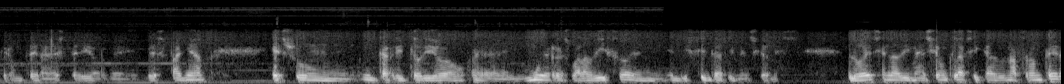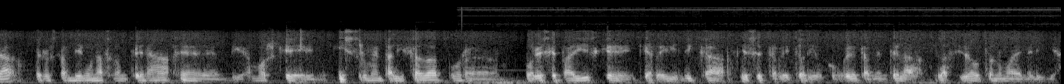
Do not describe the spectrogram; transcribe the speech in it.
frontera exterior de, España, es un, territorio eh, muy resbaladizo en, distintas dimensiones. Lo es en la dimensión clásica de una frontera, pero es también una frontera, eh, digamos que instrumentalizada por, eh, por ese país que, reivindica ese territorio, concretamente la, ciudad autónoma de Melilla.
